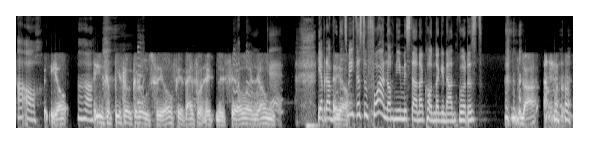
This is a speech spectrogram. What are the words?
Ah, auch? Ja, Aha. ist ein bisschen groß, ja, für dein Verhältnis. Ja, ja. Okay. ja aber da wundert es ja. mich, dass du vorher noch nie Mr. Anaconda genannt wurdest. Nein.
